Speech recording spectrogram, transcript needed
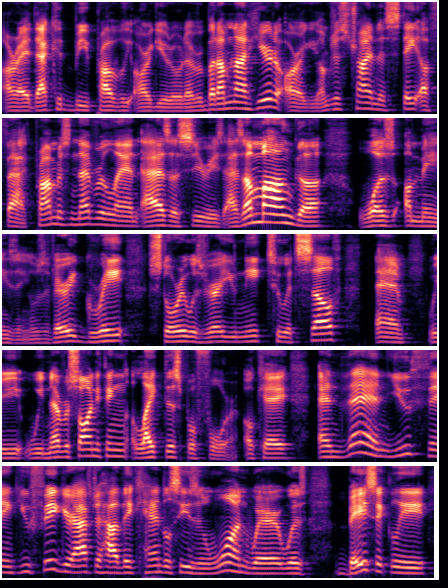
All right, that could be probably argued or whatever, but I'm not here to argue. I'm just trying to state a fact. Promise Neverland as a series, as a manga, was amazing. It was a very great story, was very unique to itself and we we never saw anything like this before okay? And then you think you figure after how they handled season one where it was basically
